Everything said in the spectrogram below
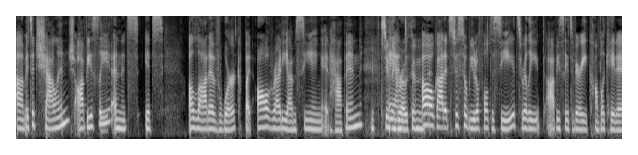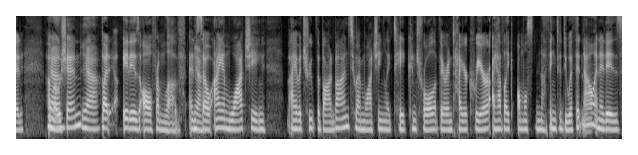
um, it's a challenge, obviously, and it's it's a lot of work, but already I'm seeing it happen. You've seen the growth in- oh god, it's just so beautiful to see. It's really obviously it's a very complicated Yeah. emotion, Yeah. but it is all from love. And Yeah. so I am watching. I have a troupe, the Bonbons, who I'm watching like take control of their entire career. I have like almost nothing to do with it now. And it is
